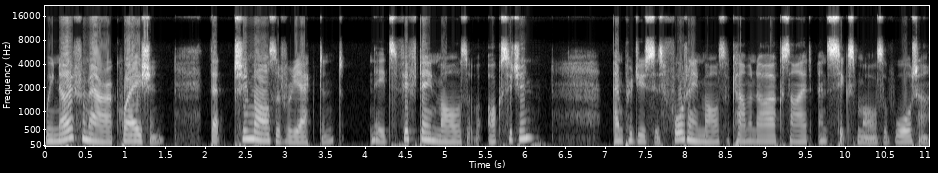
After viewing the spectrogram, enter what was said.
We know from our equation that 2 moles of reactant needs 15 moles of oxygen and produces 14 moles of carbon dioxide and 6 moles of water.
